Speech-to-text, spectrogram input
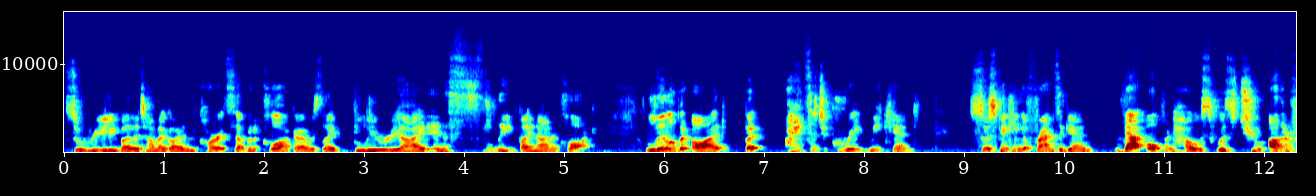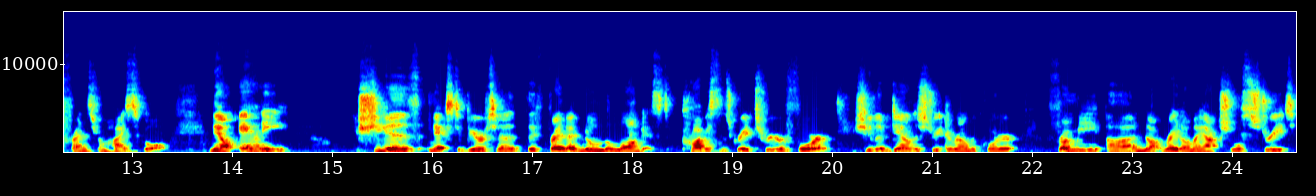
So really, by the time I got in the car at seven o'clock, I was like bleary-eyed and asleep by nine o'clock. Little bit odd, but I had such a great weekend. So speaking of friends again, that open house was two other friends from high school. Now Annie, she is next to Birta, the friend I've known the longest, probably since grade three or four. She lived down the street and around the corner from me, uh, not right on my actual street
